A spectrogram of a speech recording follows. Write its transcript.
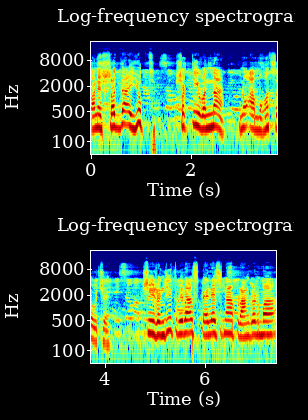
અને શ્રદ્ધાયુક્ત શક્તિ વંદનાનો આ મહોત્સવ છે. શ્રી રંજીત વિલાસ પેલેસના પ્રાંગણમાં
